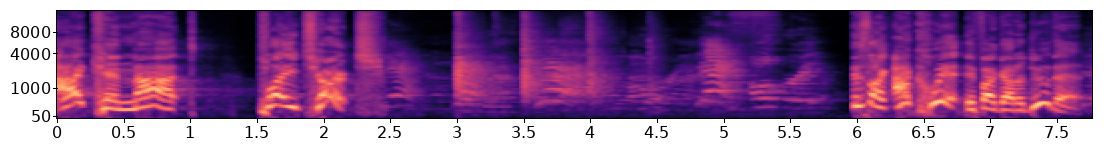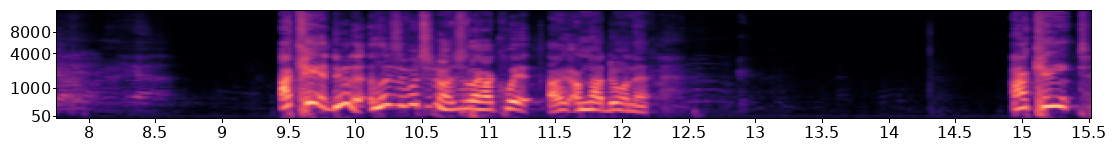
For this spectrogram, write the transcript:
I cannot play church. It's like I quit if I got to do that. I can't do that. Listen, what you doing? Just like I quit. I, I'm not doing that. I can't.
